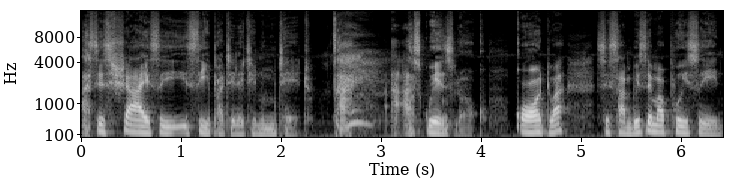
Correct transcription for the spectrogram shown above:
Asisishaye si- siphathele thina umthetho. Cha a- asikwenzi lokho. Kodwa sisambise emaphoyiseni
